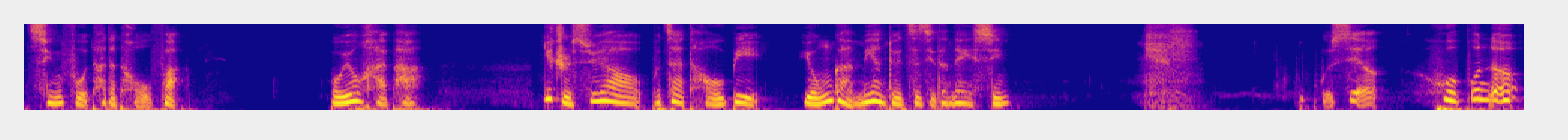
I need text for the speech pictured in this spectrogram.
轻抚他的头发。不用害怕，你只需要不再逃避，勇敢面对自己的内心。不行，我不能。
